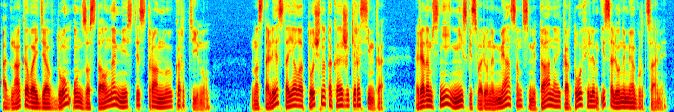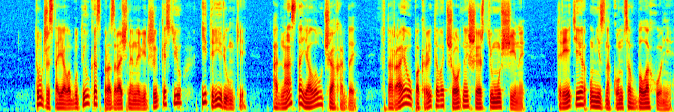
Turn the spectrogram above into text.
Однако, войдя в дом, он застал на месте странную картину. На столе стояла точно такая же керосинка. Рядом с ней миски с вареным мясом, сметаной, картофелем и солеными огурцами. Тут же стояла бутылка с прозрачной на вид жидкостью, и три рюмки. Одна стояла у чахарды, вторая у покрытого черной шерстью мужчины, третья у незнакомца в балахоне.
